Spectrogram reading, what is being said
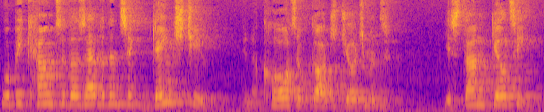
will be counted as evidence against you in the court of God's judgment. You stand guilty,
